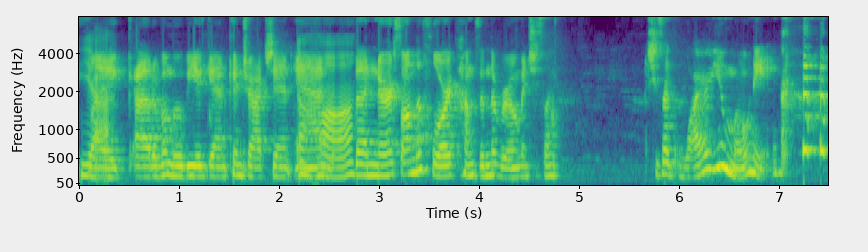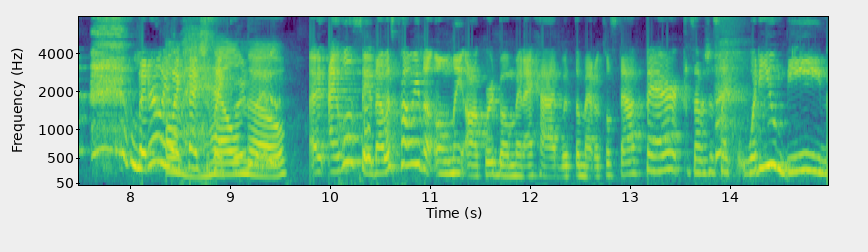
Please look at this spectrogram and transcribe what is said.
Yeah. Like out of a movie again, contraction, and Uh-huh. the nurse on the floor comes in the room and she's like, she's like, why are you moaning? Literally Oh, like that. She's hell like, no. I, I will say that was probably the only awkward moment I had with the medical staff there because I was just like, "What do you mean?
